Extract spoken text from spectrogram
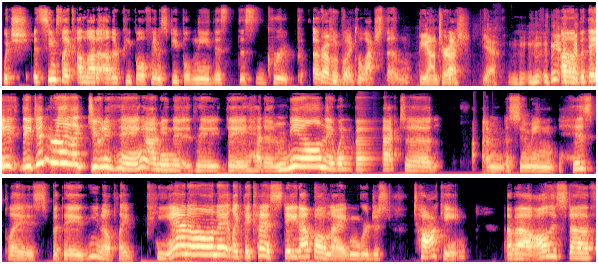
Which it seems like a lot of other people, famous people, need this this group of Probably. people to watch them. the entourage. Yeah. uh, but they they didn't really like do anything. I mean, they they they had a meal and they went back to I'm assuming his place, but they you know played piano all night. Like they kind of stayed up all night and were just talking about all this stuff.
